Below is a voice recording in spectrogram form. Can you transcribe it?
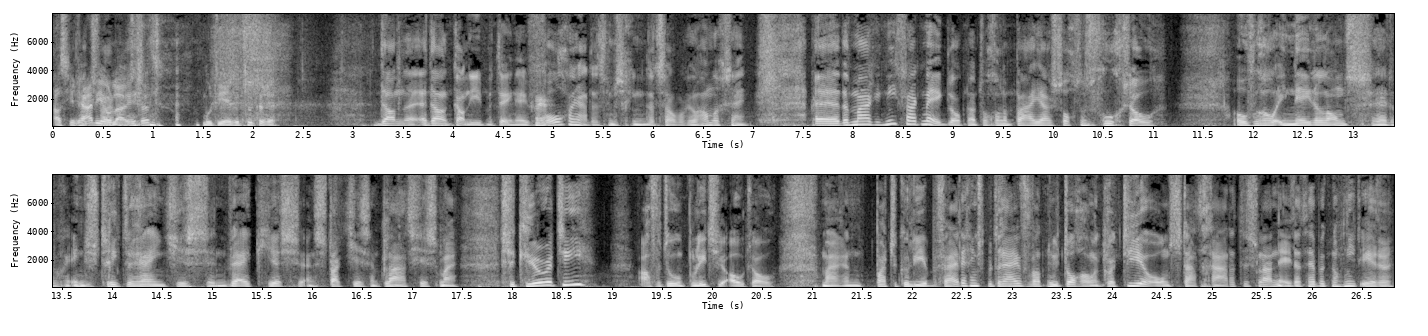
als hij radio luistert, moet hij even toeteren dan, uh, dan kan hij het meteen even ja. volgen. Ja, dat, is misschien, dat zou wel heel handig zijn. Uh, dat maak ik niet vaak mee. Ik loop nou toch al een paar jaar s ochtends vroeg zo overal in Nederland. Uh, door industrieterreintjes en wijkjes en stadjes en plaatsjes. Maar security, af en toe een politieauto. Maar een particulier beveiligingsbedrijf... wat nu toch al een kwartier ons staat gade te slaan... nee, dat heb ik nog niet eerder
